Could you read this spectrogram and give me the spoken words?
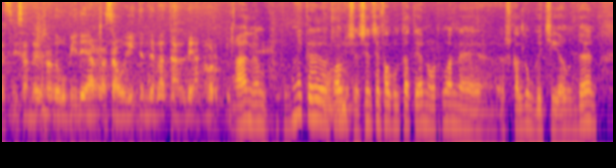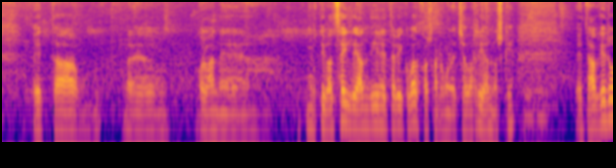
ez? Izan da, esan dugu bidea errazago egiten dela taldean, hor. Ah, nik eh, hori zen, zientzia fakultatean orduan eh, Euskaldun gitxi gauden, eta eh, holan, eh, motibatzaile handienetariko bat, Josan Ramon Etxebarria, noski. Eta gero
